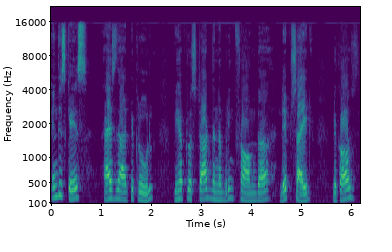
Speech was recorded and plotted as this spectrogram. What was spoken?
In this case as the IUPAC rule we have to start the numbering from the left side because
